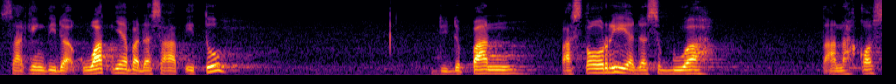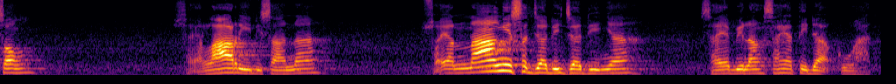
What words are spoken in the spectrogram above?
Saking tidak kuatnya pada saat itu, di depan pastori ada sebuah tanah kosong. Saya lari di sana. Saya nangis sejadi-jadinya. Saya bilang saya tidak kuat.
